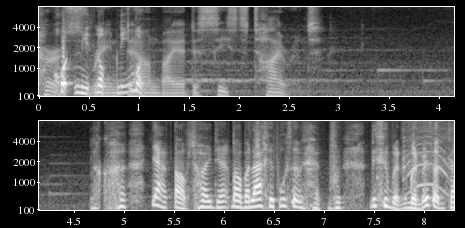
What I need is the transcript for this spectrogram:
ค curse นหนีหลบหนี rained หมด down by a deceased tyrant. แล้วก็อยากตอบชอยเนี้ยบาบาร่าคือผู้สนับสนุนนี่คือเหมือนเหมือนไม่สนใจ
